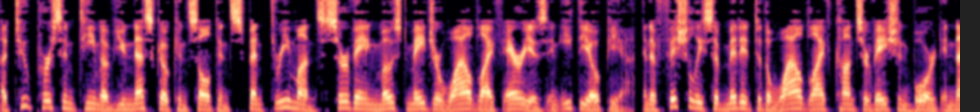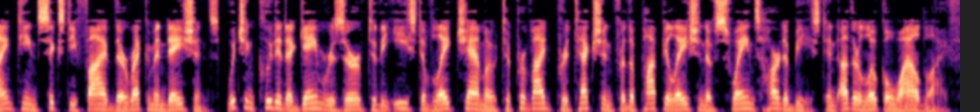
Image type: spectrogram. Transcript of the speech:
a two-person team of UNESCO consultants spent three months surveying most major wildlife areas in Ethiopia, and officially submitted to the Wildlife Conservation Board in 1965 their recommendations, which included a game reserve to the east of Lake Chamo to provide protection for the population of Swain's hartebeest and other local wildlife.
